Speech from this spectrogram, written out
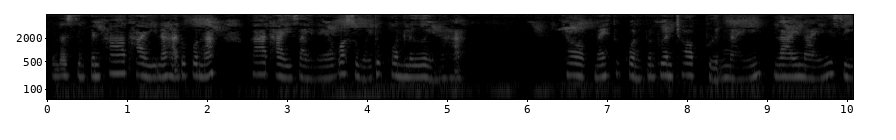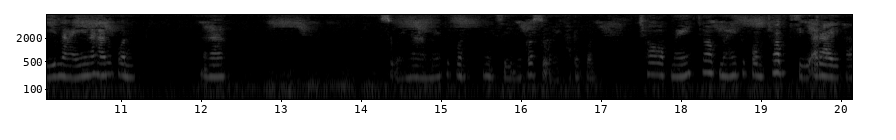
คนละสีเป็นผ้าไทยนะคะ ทุกคนนะ ผ้าไทยใส่แล้วก็สวยทุกคนเลยนะคะ ชอบไหมทุกคนเพื่อนๆชอบผืนไหน ลายไหนสีไหนนะคะ ทุกคนนะคะสวยงามไหมทุกคนนี่สีนี้ก็สวยค่ะทุกคน ชอบไหมชอบไหมทุกคนชอบสีอะไรคะ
